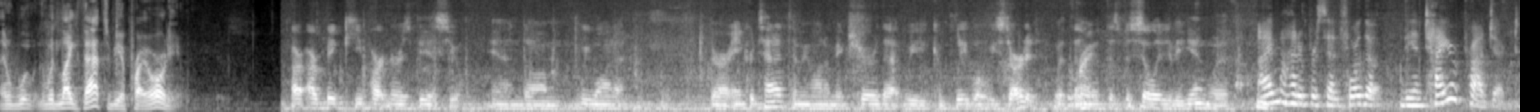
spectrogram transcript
and would like that to be a priority. Our, our big key partner is BSU, and um, we want to, they're our anchor tenant, and we want to make sure that we complete what we started with them, Right. with this facility to begin with. I'm 100% for the, the entire project,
